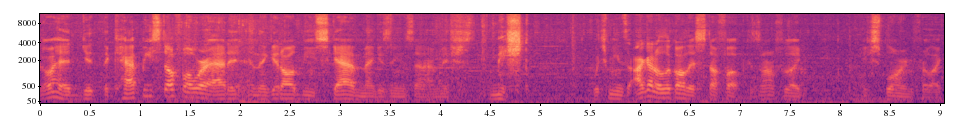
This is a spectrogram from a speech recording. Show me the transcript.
go ahead, get the Cappy stuff while we're at it, and then get all these Scav magazines that I missed. missed. Which means I gotta look all this stuff up, because I don't feel like exploring for like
